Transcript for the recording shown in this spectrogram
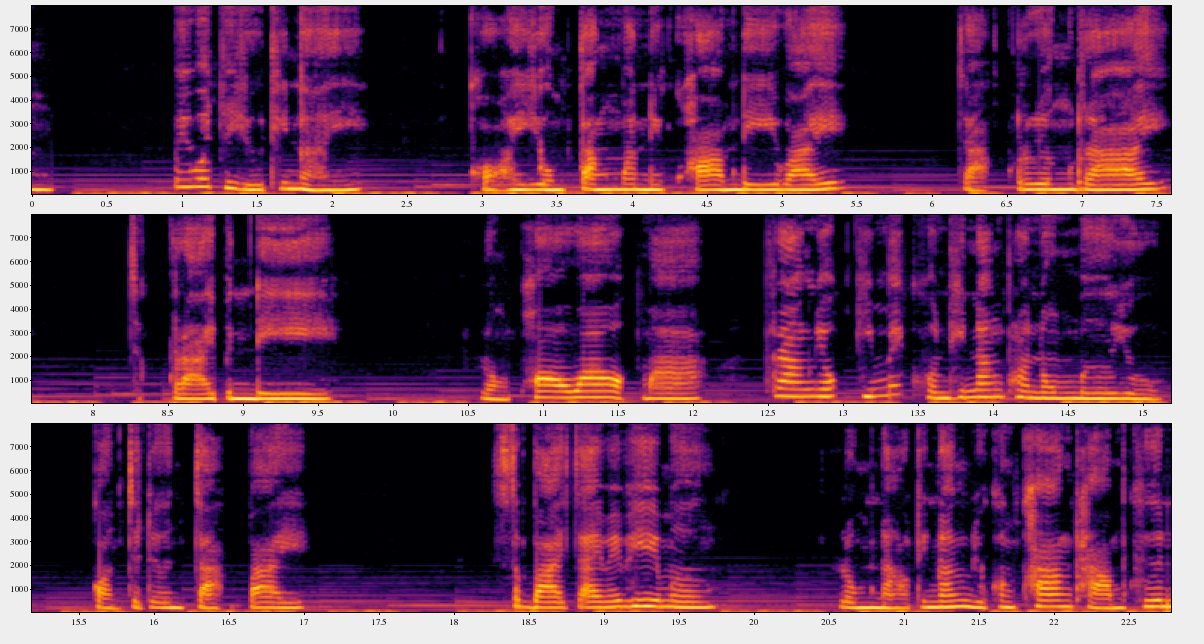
ม ไม่ว่าจะอยู่ที่ไหน ขอให้โยมตั้งมั่นในความดีไว้ จากเรื่องร้าย จะกลายเป็นดี หลวงพ่อว่าออกมาพรางยกยิ้มให้คนที่นั่งพนมมืออยู่ ก่อนจะเดินจากไป สบายใจไหมพี่มึง ลมหนาวที่นั่งอยู่ข้างๆถามขึ้น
